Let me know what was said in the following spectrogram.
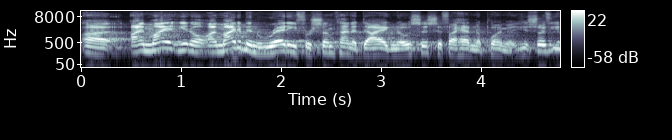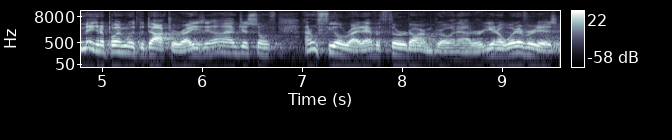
uh, I might, you know, I might have been ready for some kind of diagnosis if I had an appointment. So if you make an appointment with the doctor, right? You say, oh, I just don't, I don't feel right. I have a third arm growing out, or you know, whatever it is.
